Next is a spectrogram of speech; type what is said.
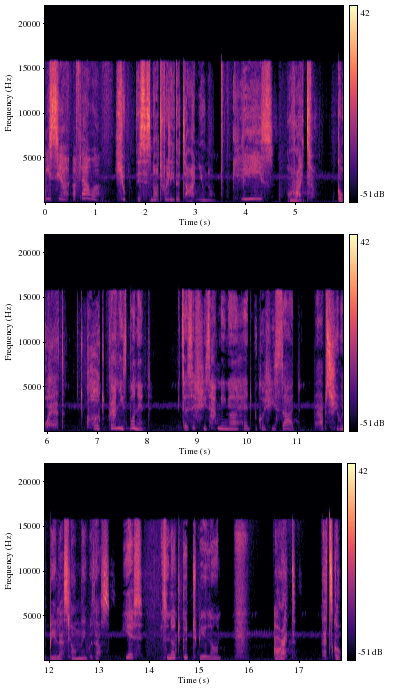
Amicia, a flower. You, this is not really the time, you know. Please. All right, go ahead. It's called Granny's bonnet. It's as if she's hanging her head because she's sad. Perhaps she would be less lonely with us. Yes, it's not good to be alone. All right, let's go.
